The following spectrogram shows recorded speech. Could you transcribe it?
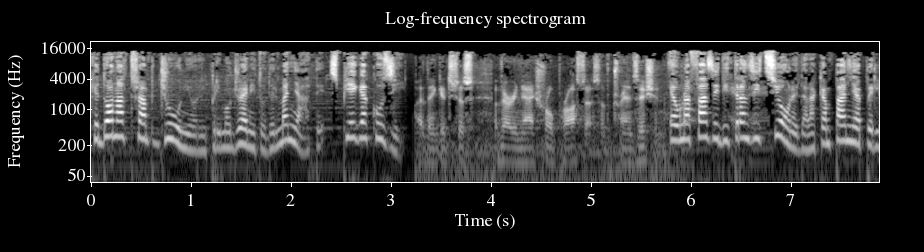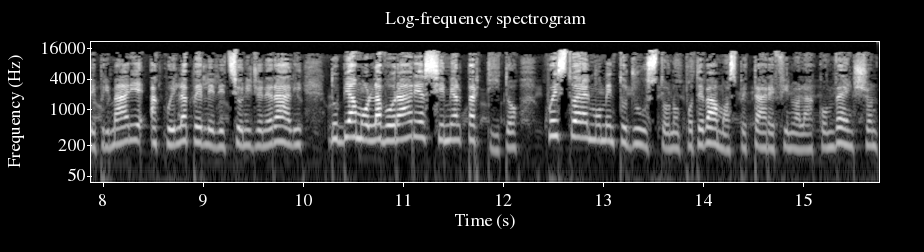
che Donald Trump Jr., il primogenito del magnate, spiega così. È una fase di transizione dalla campagna per le primarie a quella per le elezioni generali. Dobbiamo lavorare assieme al partito. Questo era il momento giusto, non potevamo aspettare fino alla convention.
